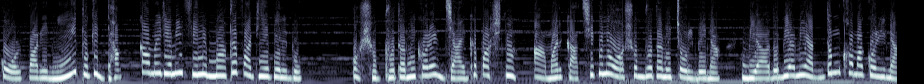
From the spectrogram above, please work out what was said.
কোলপারে নিয়ে তোকে ধাক্কা মেরে আমি ফেলে মাথা ফাটিয়ে ফেলব। অসভ্যতামি করার জায়গা পাস না। আমার কাছে কোনো অসভ্যতামি চলবে না। বিয়াদবি আমি একদম ক্ষমা করি না।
